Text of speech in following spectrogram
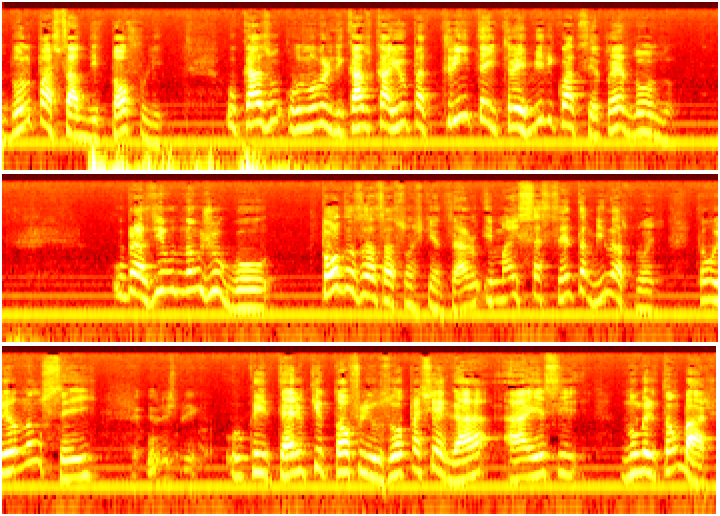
do ano passado de Toffoli, o, caso, o número de casos caiu para 33.400, redondo. O Brasil não julgou todas as ações que entraram e mais 60 mil ações. Então eu não sei eu, eu explico. o critério que Toffoli usou para chegar a esse número tão baixo.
